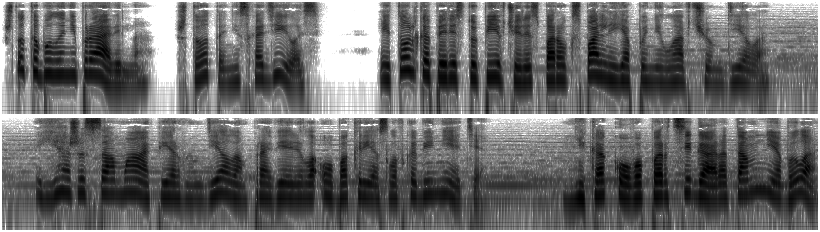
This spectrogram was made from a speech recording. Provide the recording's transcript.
Что-то было неправильно, что-то не сходилось. И только переступив через порог спальни, я поняла, в чем дело. Я же сама первым делом проверила оба кресла в кабинете. Никакого портсигара там не было.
